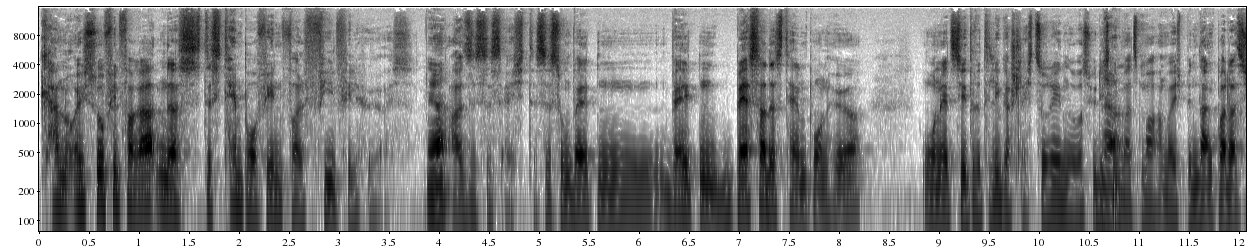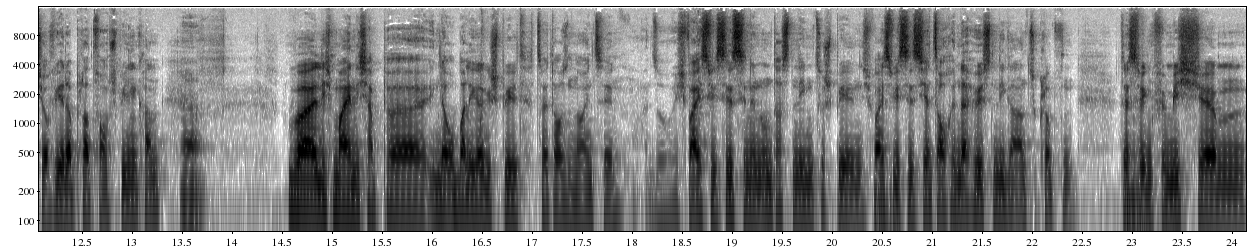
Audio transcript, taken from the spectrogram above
kann euch so viel verraten, dass das Tempo auf jeden Fall viel, viel höher ist. Ja? Also es ist echt, es ist um Welten, Welten besser das Tempo und höher. Ohne jetzt die dritte Liga schlecht zu reden, sowas würde ich Ja. niemals machen, weil ich bin dankbar, dass ich auf jeder Plattform spielen kann. Ja. Weil ich meine, ich habe äh, in der Oberliga gespielt 2019. Also ich weiß, wie es ist, in den untersten Ligen zu spielen. Ich weiß, wie es ist, jetzt auch in der höchsten Liga anzuklopfen. Deswegen für mich, ähm,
